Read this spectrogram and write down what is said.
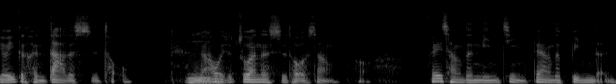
有一个很大的石头，然后我就坐在那石头上，非常的宁静，非常的冰冷，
